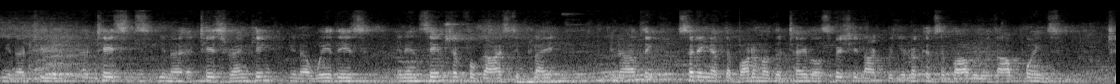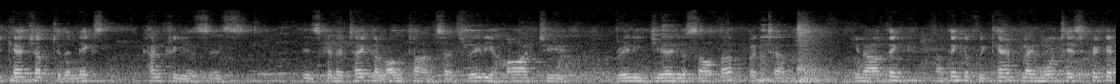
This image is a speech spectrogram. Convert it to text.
you know to a test you know a test ranking, you know where there's an incentive for guys to play. You know, I think sitting at the bottom of the table, especially like when you look at Zimbabwe with our points, to catch up to the next country is is is going to take a long time. So it's really hard to really gear yourself up. But um, you know, I think I think if we can play more Test cricket,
